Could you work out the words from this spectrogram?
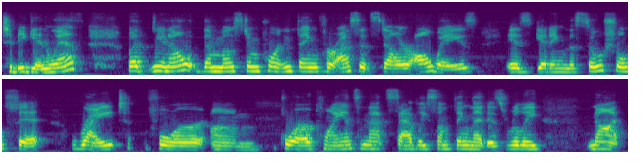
to begin with. But, you know, the most important thing for us at Stellar always is getting the social fit right for um, for our clients, and that's sadly something that is really not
